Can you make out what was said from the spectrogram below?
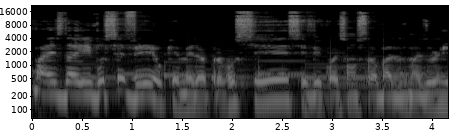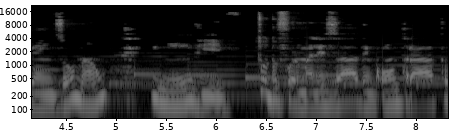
mas daí você vê o que é melhor para você, você vê quais são os trabalhos mais urgentes ou não e me envie tudo formalizado em contrato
